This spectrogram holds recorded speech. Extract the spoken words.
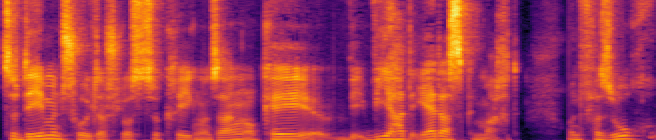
zu dem einen Schulterschluss zu kriegen und sagen, okay, wie, wie hat er das gemacht? Und versuche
